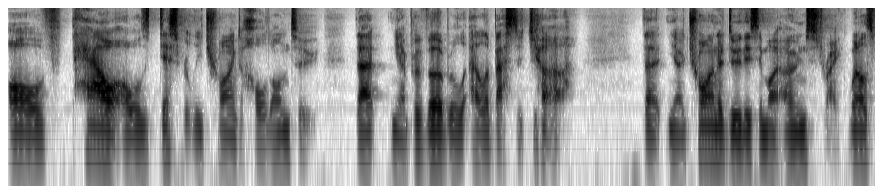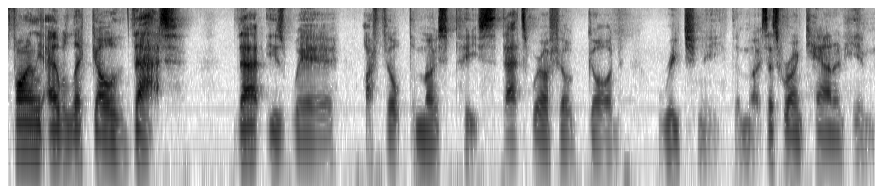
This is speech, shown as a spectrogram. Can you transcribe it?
of power I was desperately trying to hold on to, that you know proverbial alabaster jar that, you know, trying to do this in my own strength, when I was finally able to let go of that, that is where I felt the most peace. That's where I felt God reach me the most. That's where I encountered Him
